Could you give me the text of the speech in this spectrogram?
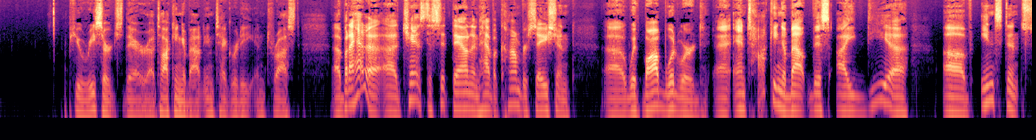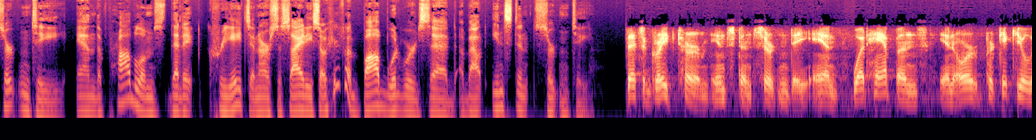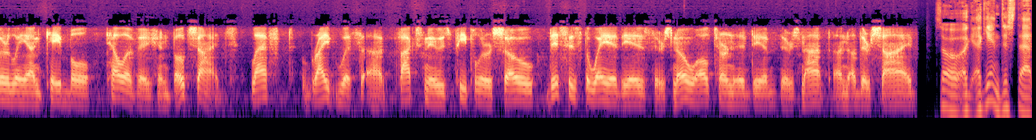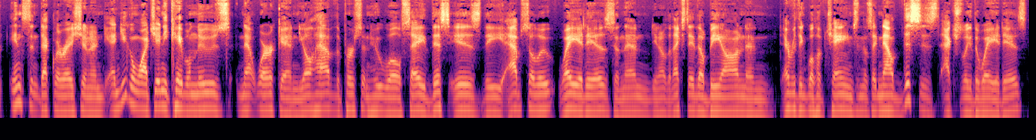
Pew Research there uh, talking about integrity and trust. Uh, but I had a, a, chance to sit down and have a conversation uh, with Bob Woodward and talking about this idea of instant certainty and the problems that it creates in our society. So here's what Bob Woodward said about instant certainty. That's a great term, instant certainty. And what happens in or particularly on cable television, both sides, left, right with uh, Fox News, people are so this is the way it is. There's no alternative. There's not another side. So again, just that instant declaration, and, and you can watch any cable news network, and you'll have the person who will say this is the absolute way it is, and then you know the next day they'll be on, and everything will have changed, and they'll say now this is actually the way it is,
